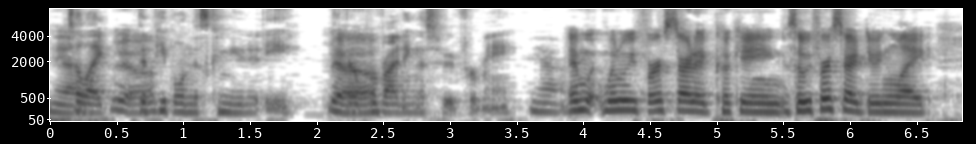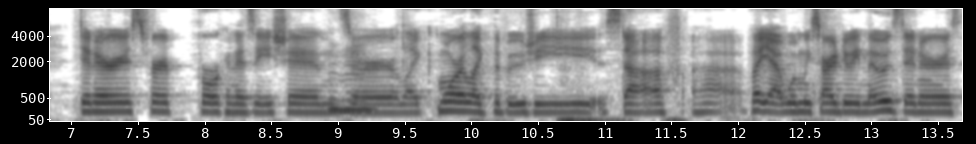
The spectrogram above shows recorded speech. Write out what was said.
Yeah. to like Yeah. the people in this community that are providing this food for me yeah. And w- when we first started cooking, so we first started doing like dinners for for organizations or like more like the bougie stuff. Uh, but yeah, when we started doing those dinners,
